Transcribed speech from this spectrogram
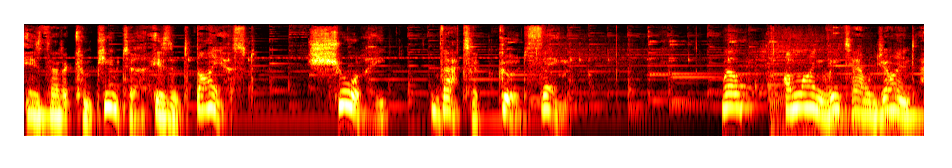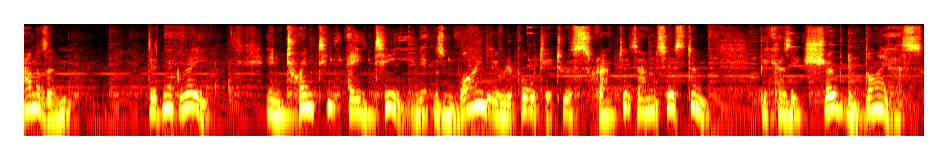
is that a computer isn't biased. Surely that's a good thing. Well, online retail giant Amazon didn't agree. In 2018, it was widely reported to have scrapped its own system because it showed bias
